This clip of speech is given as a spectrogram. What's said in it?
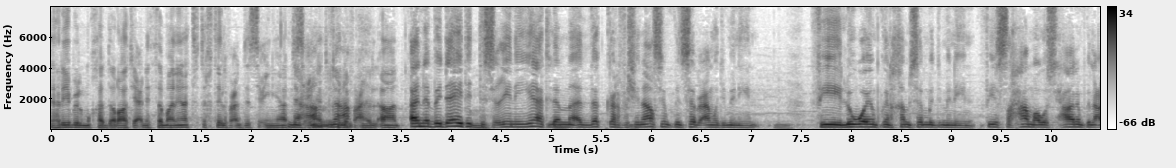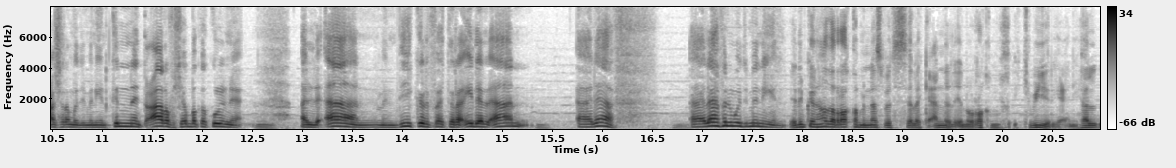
تهريب المخدرات يعني الثمانينات تختلف عن التسعينيات نعم، التسعينات نعم. تختلف عن الآن. أنا بداية التسعينيات لما أتذكر في شناص يمكن سبعة مدمنين في لوا يمكن خمسة مدمنين في صحام أو سحال يمكن عشرة مدمنين. كنا نتعارف شبكة كلنا. الآن من ذيك الفترة إلى الآن آلاف. آلاف المدمنين. يعني يمكن هذا الرقم الناس بتسألك عنه لأنه الرقم كبير يعني. هل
